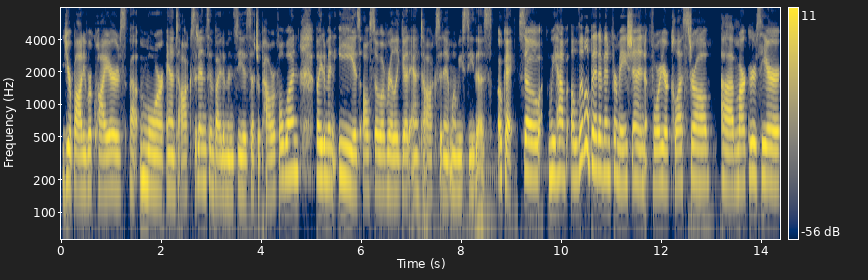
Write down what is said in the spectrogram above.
your body requires uh, more antioxidants, and vitamin C is such a powerful one. Vitamin E is also a really good antioxidant when we see this. Okay, so we have a little bit of information for your cholesterol uh, markers here,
